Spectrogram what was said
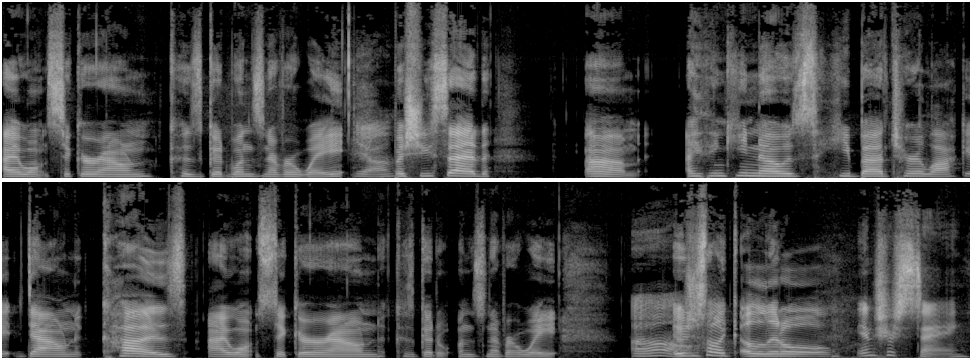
I won't stick around cuz good ones never wait. Yeah. But she said um I think he knows he better lock it down cuz I won't stick around cuz good ones never wait. Oh, It was just like a little interesting.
